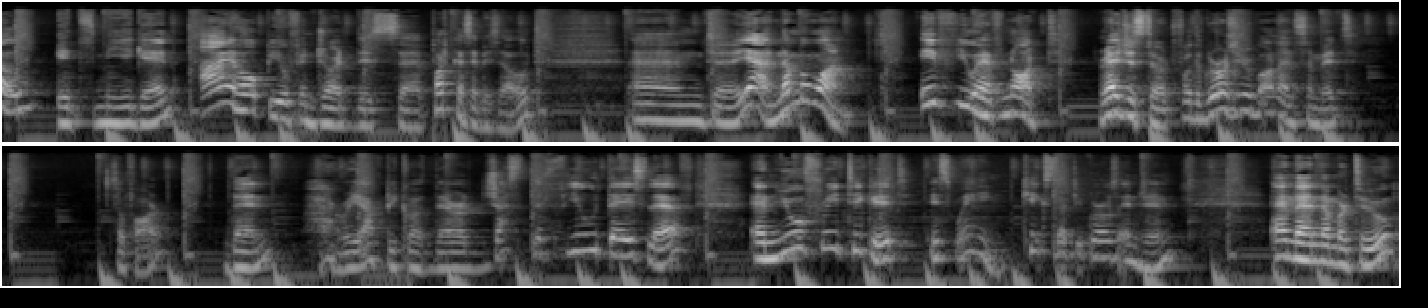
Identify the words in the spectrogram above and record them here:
Hello, it's me again. I hope you've enjoyed this uh, podcast episode. And uh, yeah, number one, if you have not registered for the Growth Europe Online Summit so far, then hurry up because there are just a few days left and your free ticket is waiting. Kickstart your growth engine. And then number two,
